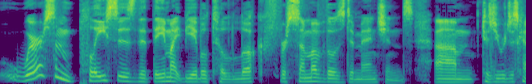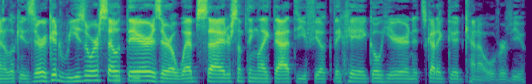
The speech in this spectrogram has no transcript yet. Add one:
Where are some places that they might be able to look for some of those dimensions? Because um, you were just kind of looking. Is there a good resource out mm-hmm. there? Is there a website or something like that? Do you feel they okay, go here and it's got a good kind of overview?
